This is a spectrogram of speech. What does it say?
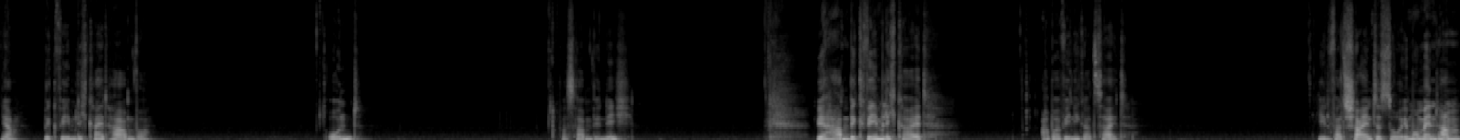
Ja, Bequemlichkeit haben wir. Und was haben wir nicht? Wir haben Bequemlichkeit, aber weniger Zeit. Jedenfalls scheint es so. Im Moment haben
